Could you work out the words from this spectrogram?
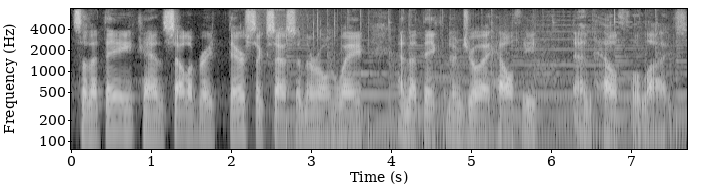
so that they can celebrate their success in their own way and that they can enjoy healthy and healthful lives.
